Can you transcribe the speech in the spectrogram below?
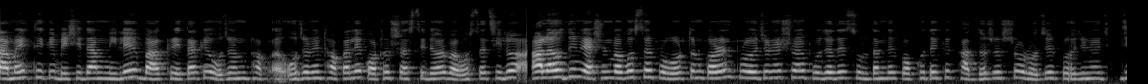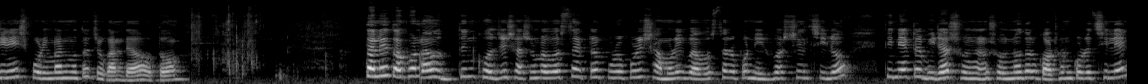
দামের থেকে বেশি দাম নিলে বা ক্রেতাকে ওজন ওজনে ঠকালে কঠোর শাস্তি দেওয়ার ব্যবস্থা ছিল। আলাউদ্দিন রেশন ব্যবস্থার প্রবর্তন করেন। প্রয়োজনের সময় প্রজাদের সুলতানদের পক্ষ থেকে খাদ্যশস্য ও রোজের প্রয়োজনীয় জিনিস পরিমাণ মতো যোগান দেওয়া হতো। তাহলে তখন আলাউদ্দিন খলজির শাসন ব্যবস্থা একটা পুরোপুরি সামরিক ব্যবস্থার উপর নির্ভরশীল ছিল। তিনি একটা বিরাট সৈন্য- সৈন্যদল গঠন করেছিলেন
